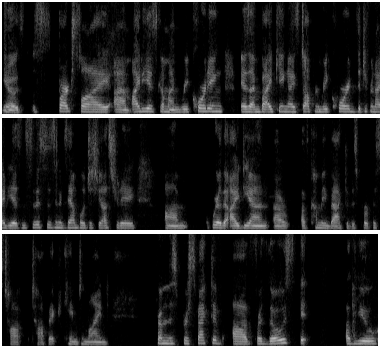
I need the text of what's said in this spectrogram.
you know, sparks fly, um, ideas come. I'm recording as I'm biking. I stop and record the different ideas. And so this is an example just yesterday. Um, where the idea uh, of coming back to this purpose to- topic came to mind from this perspective of for those it, of you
